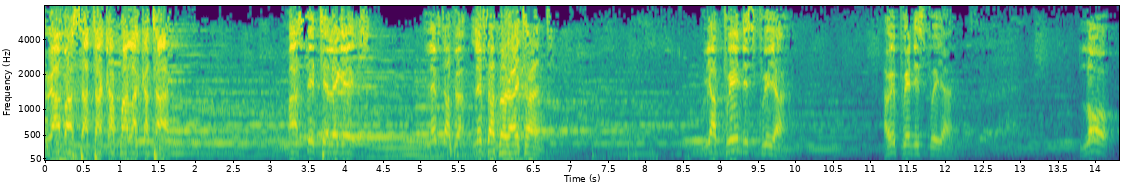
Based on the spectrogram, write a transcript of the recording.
Rabasata kapalakataya. Master Telegesh. Lift up lift up your right hand. We are praying this prayer. Are we praying this prayer? Lord,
